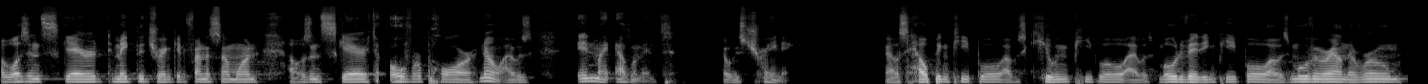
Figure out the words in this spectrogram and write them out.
I wasn't scared to make the drink in front of someone. I wasn't scared to overpour. No, I was in my element. I was training. I was helping people. I was cueing people. I was motivating people. I was moving around the room.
